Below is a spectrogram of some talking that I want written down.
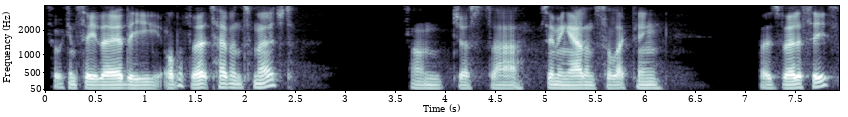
So we can see there the all the verts haven't merged. So I'm just uh, zooming out and selecting those vertices.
